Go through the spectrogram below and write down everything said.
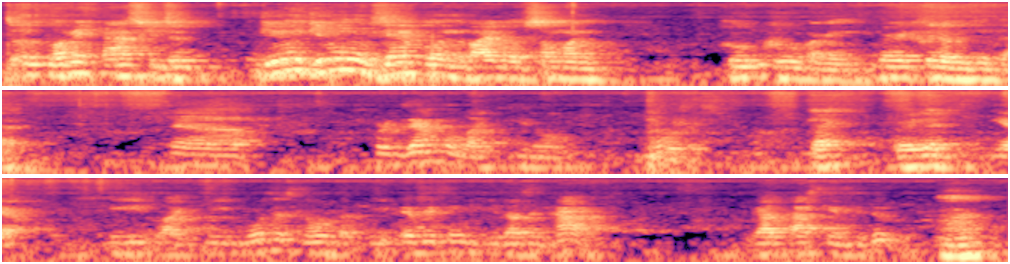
So let me ask you to give me give me an example in the Bible of someone who who I mean very clearly did that. Uh, for example, like you know Moses. Okay. Very good. Yeah. He like he Moses knows that he, everything he doesn't have, God asked him to do. Uh-huh.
